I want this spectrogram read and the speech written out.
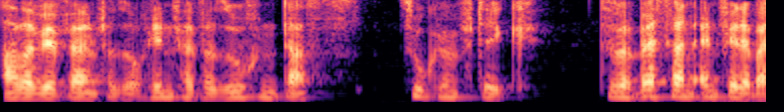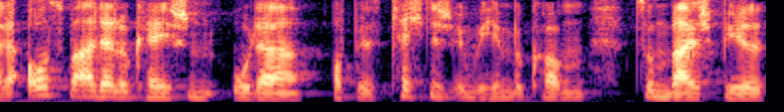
aber wir werden auf jeden Fall versuchen, das zukünftig zu verbessern, entweder bei der Auswahl der Location oder ob wir es technisch irgendwie hinbekommen. Zum Beispiel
